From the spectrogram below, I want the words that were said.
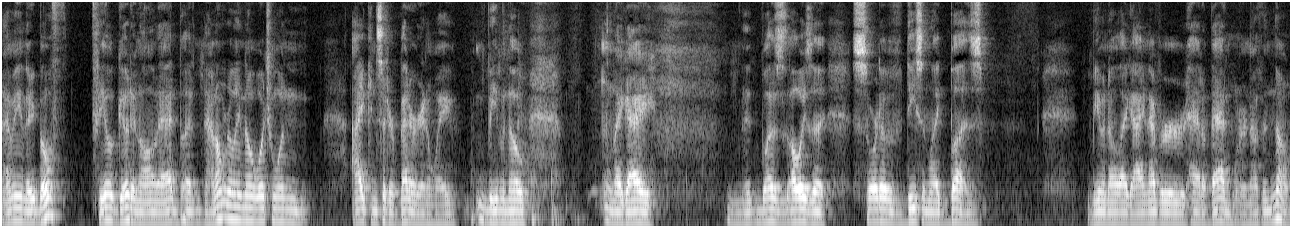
I mean they both feel good and all that, but I don't really know which one I consider better in a way, even though, like, I, it was always a sort of decent, like, buzz. Even though, like, I never had a bad one or nothing, no.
